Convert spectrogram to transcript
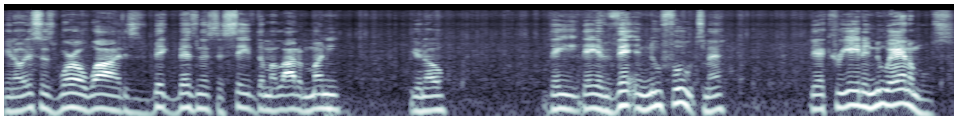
you know this is worldwide this is big business it saved them a lot of money you know they they inventing new foods, man. They're creating new animals,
